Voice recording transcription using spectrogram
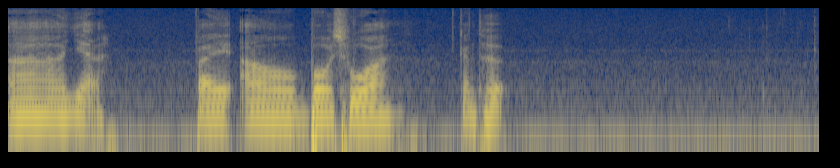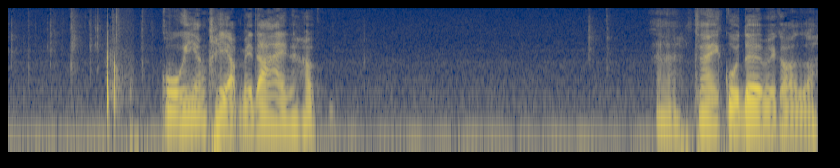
อ่าเนี่ยไปเอาโบชัวกันเถอะ กูก็ยังขยับไม่ได้นะครับ อ่าจะให้กูเดินไปก่อนเหรอ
